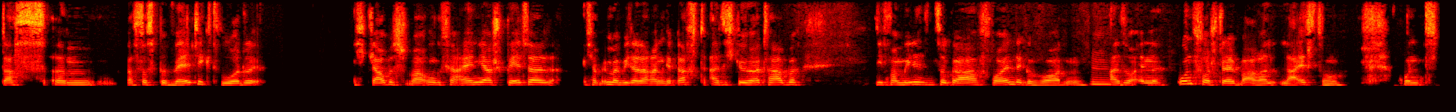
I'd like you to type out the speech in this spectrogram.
dass, ähm, dass das bewältigt wurde. Ich glaube, es war ungefähr ein Jahr später, ich habe immer wieder daran gedacht, als ich gehört habe, die Familien sind sogar Freunde geworden. Mhm. Also eine unvorstellbare Leistung. Und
